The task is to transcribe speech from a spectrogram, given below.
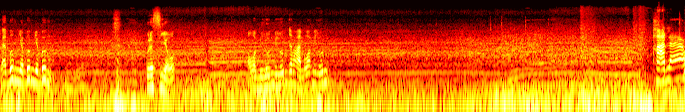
อย่าบึ้มอย่าบึ้มอย่าบึ้มกูจะเสียว เอาว่ามีลุ้นมีลุ้นจะผ่านเพราะว่ามีลุ้นผ่านแล้ว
